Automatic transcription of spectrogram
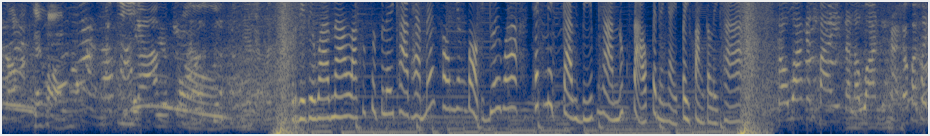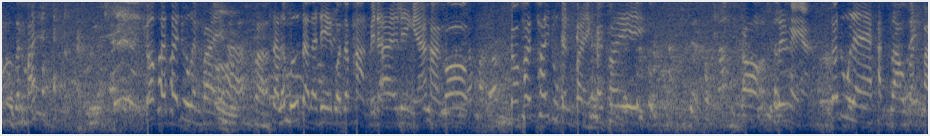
ใครสอนร้องใครสอนเจี๊ยบเจี๊ยบก่อนเรียกได้ว่าน่ารักสุดๆไปเลยค่ะ แถมแม่ชมยังบอกอีกด้วยว่าเทคนิคการบีบงานลูกสาวเป็นยังไงไปฟังกันเลยค่ะ ก็ว่ากันไปแต่ละวันค่ะ ก็ค่อยๆดูกันไป ก็ค่อยๆดูกันไปค่ะค่ะแต่ละมื้อแต่ละเดย์กว่าจะผ่านไปได้อะไรอย่างเงี้ยค่ะ ก็ก็ค่อยๆดูกันไป ค่อยๆ ก็เขาเรียกไงอะ ก็ดูแลขัดเกลากันไป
